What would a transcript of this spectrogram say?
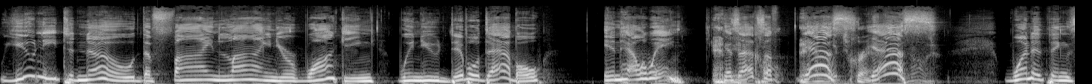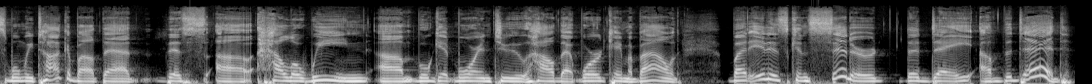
you need to know the fine line you're walking when you dibble dabble in Halloween. Because that's a yes, yes. One of the things when we talk about that, this uh, Halloween, um, we'll get more into how that word came about, but it is considered the Day of the Dead.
